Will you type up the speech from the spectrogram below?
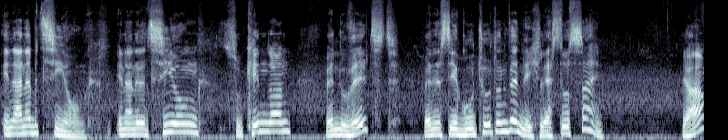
in einer Beziehung. In einer Beziehung zu Kindern, wenn du willst, wenn es dir gut tut und wenn nicht, lässt du es sein. Ja?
